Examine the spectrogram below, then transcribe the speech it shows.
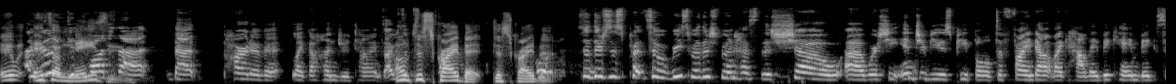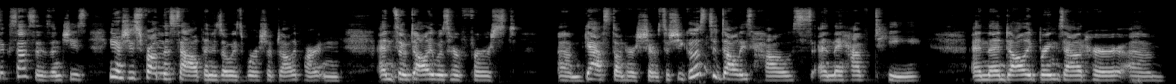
It, it's amazing. that that part of it like a hundred times. I oh, describe it. Describe it. So there's this. So Reese Witherspoon has this show uh, where she interviews people to find out like how they became big successes, and she's you know she's from the South and has always worshipped Dolly Parton, and so Dolly was her first um, guest on her show. So she goes to Dolly's house and they have tea, and then Dolly brings out her. Um,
